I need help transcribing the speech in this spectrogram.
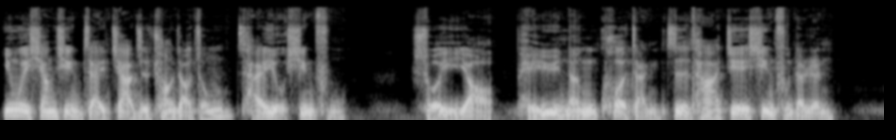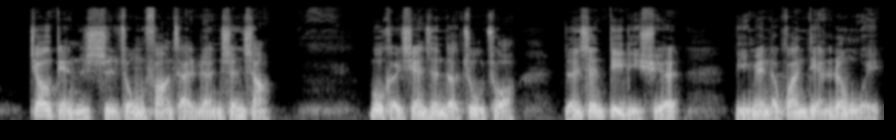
因为相信在价值创造中才有幸福，所以要培育能扩展自他皆幸福的人。焦点始终放在人身上。穆可先生的著作《人生地理学》里面的观点认为，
